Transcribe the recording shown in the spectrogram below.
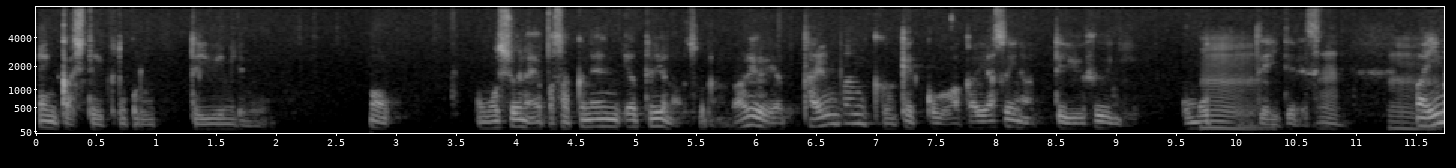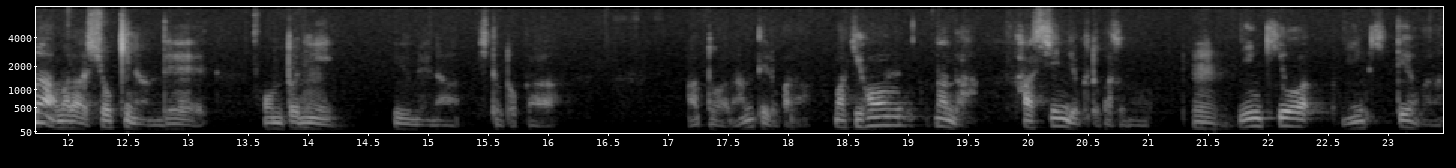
変化していくところっていう意味でもまあ面白いのはやっぱ昨年やってるようなそうだな。あるいはタイムバンクが結構分かりやすいなっていうふうに思っていてですね、うん。まあ、今はまだ初期なんで本当に有名な人とかあとは何ていうのかな。まあ基本なんだ。発信力とかそのうん。人気を人気っていうのかな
